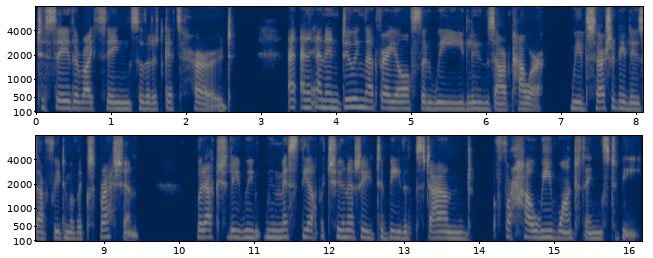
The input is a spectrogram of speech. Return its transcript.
to say the right thing so that it gets heard. And, and, and in doing that, very often we lose our power. We certainly lose our freedom of expression, but actually we, we miss the opportunity to be the stand for how we want things to be.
